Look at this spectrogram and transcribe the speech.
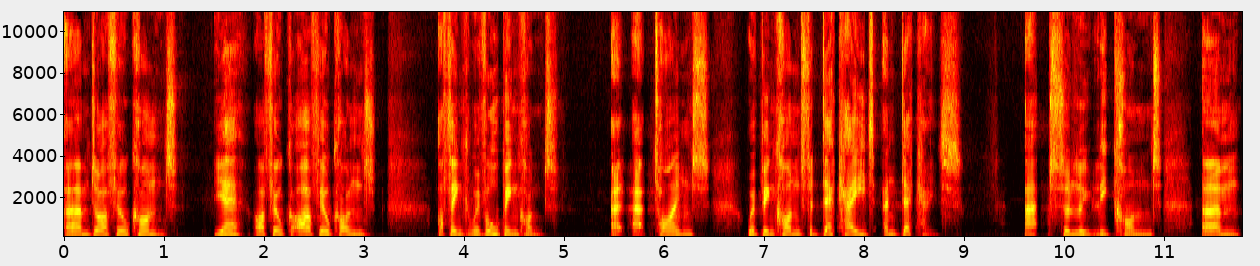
Um, do I feel conned? Yeah, I feel I feel conned. I think we've all been conned at, at times. We've been conned for decades and decades. Absolutely conned. Um,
